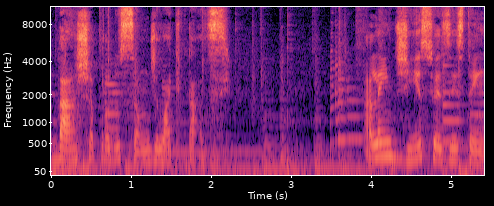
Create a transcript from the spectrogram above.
baixa produção de lactase. Além disso, existem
